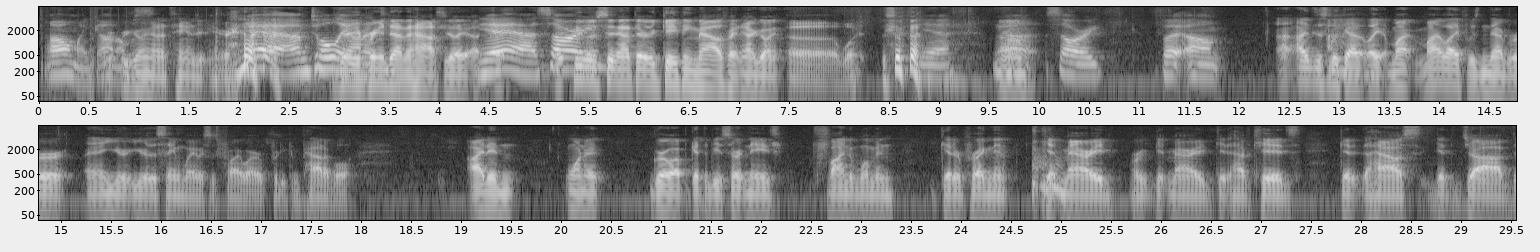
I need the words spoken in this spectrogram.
Oh my god. We're going on a tangent here. Yeah, I'm totally yeah, you're bringing down the house. You're like, uh, uh, Yeah, sorry. People are sitting out there with gaping mouths right now, going, "Uh, what?" yeah. No, Um, sorry. But um I, I just look at it like my my life was never, and you're you're the same way, which is probably why we're pretty compatible. I didn't want to grow up, get to be a certain age, find a woman, get her pregnant, get married, or get married, get have kids, get the house, get the job.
